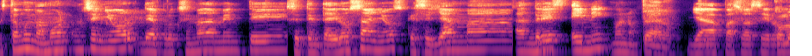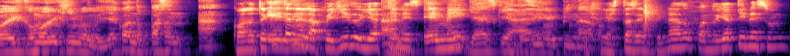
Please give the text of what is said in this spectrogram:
Está muy mamón. Un señor de aproximadamente 72 años que se llama Andrés N. Bueno, Claro. ya pasó a ser. Como, como dijimos, güey, ya cuando pasan a Cuando te quitan N, el apellido y ya tienes M, ya es que ya- estás bien empinado. Ya estás empinado. Cuando ya tienes un.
